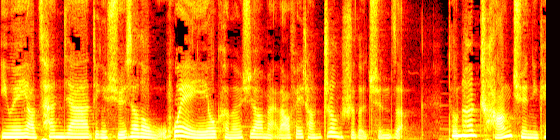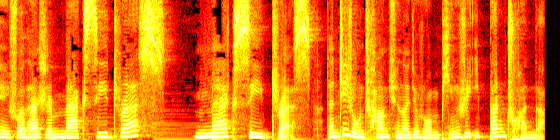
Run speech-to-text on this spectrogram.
因为要参加这个学校的舞会，也有可能需要买到非常正式的裙子。通常长裙你可以说它是 maxi dress，maxi dress。但这种长裙呢，就是我们平时一般穿的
